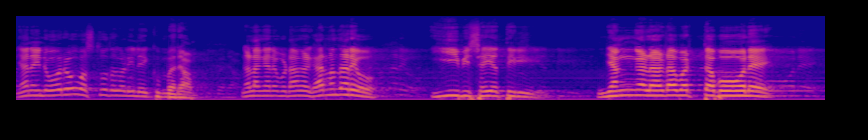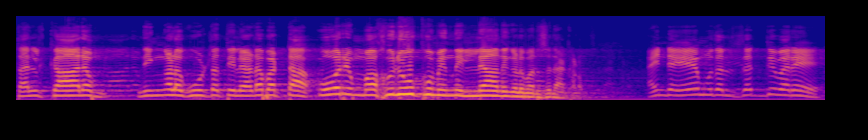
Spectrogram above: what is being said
ഞാൻ അതിന്റെ ഓരോ വസ്തുതകളിലേക്കും വരാം. നിങ്ങൾ അങ്ങനെ വിടാൻ കാരണം എന്താ അറിയോ? ഈ വിഷയത്തിൽ ഞങ്ങൾ ഇടപെട്ട പോലെ തൽക്കാലം നിങ്ങളെ കൂട്ടത്തിൽ ഇടപെട്ട ഒരു മഹുലൂക്കും ഇന്നില്ല നിങ്ങൾ മനസ്സിലാക്കണം. അതിന്റെ എ മുതൽ സെഡ് വരെ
